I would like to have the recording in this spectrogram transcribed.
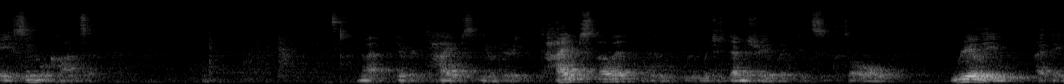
a single concept. Not different types, you know, there's types of it, which is demonstrated, but it's, it's all really, I think,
